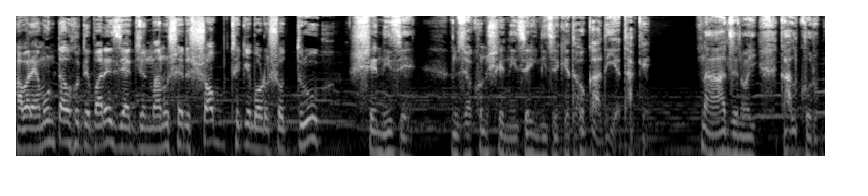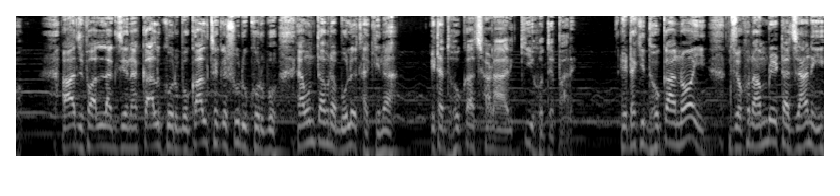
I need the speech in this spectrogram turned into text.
আবার এমনটাও হতে পারে যে একজন মানুষের সব থেকে বড় শত্রু সে নিজে, যখন সে নিজেই নিজেকে ধোকা দিয়ে থাকে। না, আজ নয়, কাল করব। আজ ভালো লাগছে না, কাল করব, কাল থেকে শুরু করব, এমন তো আমরা বলে থাকি না। এটা ধোকা ছাড়া আর কি হতে পারে? এটা কি ধোকা নয়? যখন আমরা এটা জানি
